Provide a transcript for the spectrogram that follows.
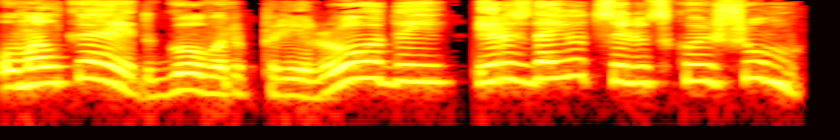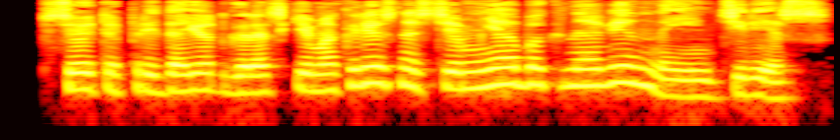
Умолкает говор природы и раздается людской шум. Все это придает городским окрестностям необыкновенный интерес.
